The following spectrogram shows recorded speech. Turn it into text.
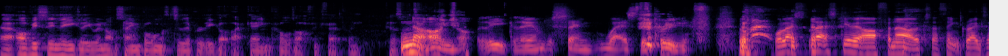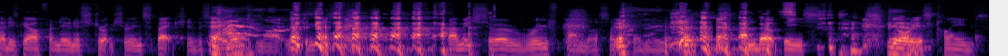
Uh, obviously, legally, we're not saying Bournemouth deliberately got that game called off in February. No, I'm not legally. I'm just saying, where's the proof? well, let's let's give it half an hour because I think Greg's had his girlfriend doing a structural inspection of the stadium tonight, looking for damage to a roof panel or something. Stand up these furious yeah. claims.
